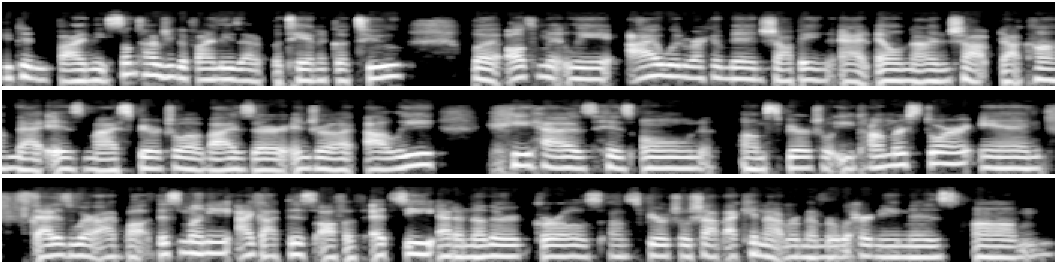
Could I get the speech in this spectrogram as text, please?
you can find these. Sometimes you can find these at a Botanica too, but ultimately, I would recommend shopping at l9shop.com. That is my spiritual advisor, Indra Ali. He has his own um, spiritual e commerce store, and that is where I bought this money. I got this off of Etsy at another girl's um, spiritual shop. I cannot remember what her name is. Um,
